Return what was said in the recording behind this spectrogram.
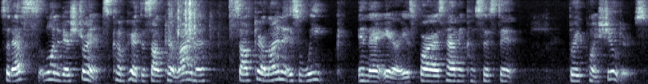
So that's one of their strengths compared to South Carolina. South Carolina is weak in that area as far as having consistent three-point shooters.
